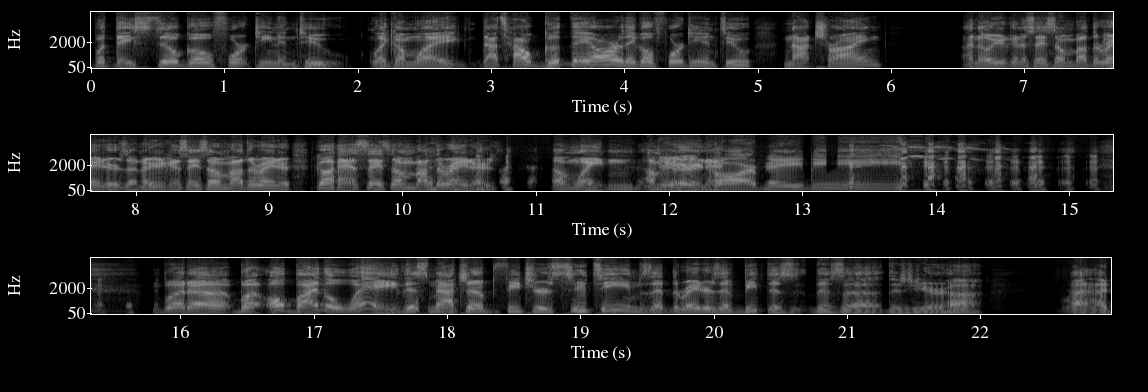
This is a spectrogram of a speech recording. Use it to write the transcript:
but they still go fourteen and two. Like I'm like that's how good they are. They go fourteen and two, not trying. I know you're gonna say something about the Raiders. I know you're gonna say something about the Raiders. Go ahead, say something about the Raiders. I'm waiting. I'm hearing it. Carr, baby. But uh, but oh, by the way, this matchup features two teams that the Raiders have beat this this uh this year, huh? I, I.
